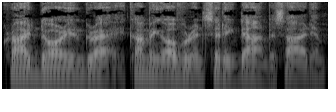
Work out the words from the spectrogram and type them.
cried Dorian Gray, coming over and sitting down beside him,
